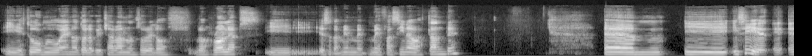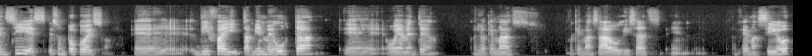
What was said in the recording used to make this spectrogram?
y estuvo muy bueno todo lo que charlaron sobre los, los roll-ups y eso también me, fascina bastante. Em, y, sí, e, en sí es, un poco eso. Eh, DeFi también me gusta, eh, obviamente, es lo que más lo que más hago quizás, lo que más sigo,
